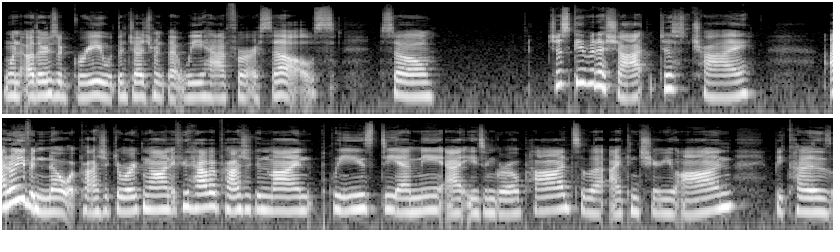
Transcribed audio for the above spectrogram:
when others agree with the judgment that we have for ourselves. So just give it a shot. Just try. I don't even know what project you're working on. If you have a project in mind, please DM me at Ease and Grow Pod so that I can cheer you on. Because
